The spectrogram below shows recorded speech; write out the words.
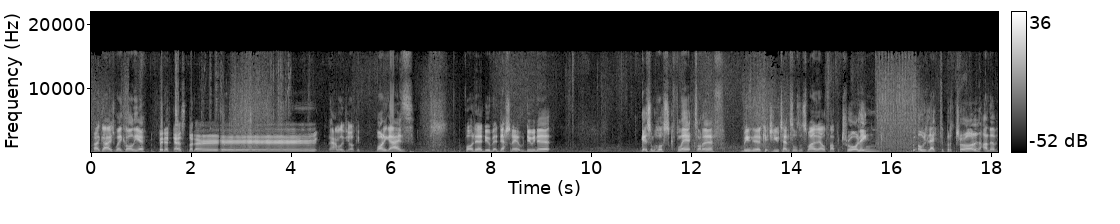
Alright guys, Wayne Cawley here. Bit of destiny. Nah, I'm only joking. Morning guys. Thought I'd uh, do a bit of Destiny. We're doing uh, get some husk flakes on Earth. Being uh, kitchen utensils and Smiling Elf are patrolling. We always like to patrol on a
